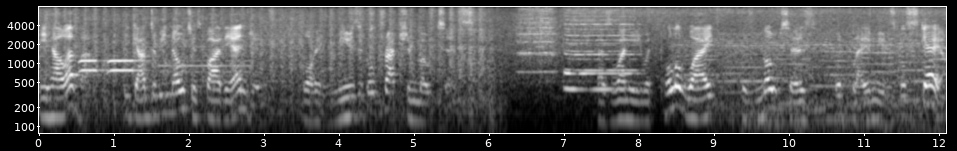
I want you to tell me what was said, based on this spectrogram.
He, however, began to be noticed by the engines for his musical traction motors. As when he would pull away, his motors would play a musical scale.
